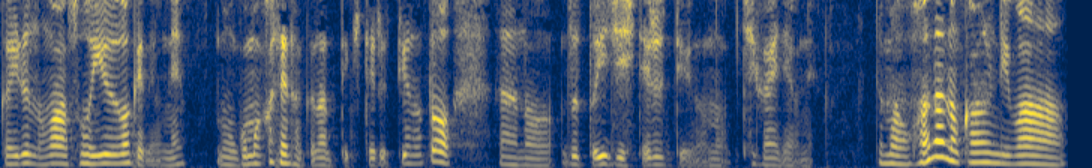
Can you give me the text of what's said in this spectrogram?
がいるのはそういうわけだよね。もうごまかせなくなってきてるっていうのとあのずっと維持してるっていうのの違いだよね。でまあお肌の管理は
